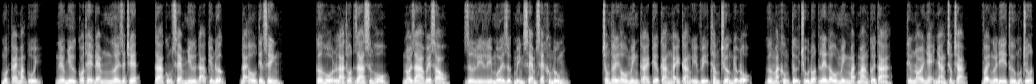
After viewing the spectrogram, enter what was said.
một cái mạng tuổi, nếu như có thể đem ngươi giết chết, ta cũng xem như đã kiếm được, đại âu tiên sinh. Cơ hồ là thốt ra xưng hô, nói ra về sau, dư lý lý mới giật mình xem xét không đúng. Trông thấy âu minh cái kia càng ngày càng ý vị thâm trường biểu lộ, gương mặt không tự chủ đốt lên âu minh mắt mang cười tà, tiếng nói nhẹ nhàng chậm chạp, vậy ngươi đi thử một chút,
